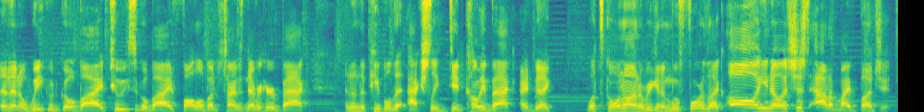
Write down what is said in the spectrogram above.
and then a week would go by, two weeks would go by, I'd follow a bunch of times, never hear back. And then the people that actually did call me back, I'd be like, what's going on? Are we gonna move forward? They're like, oh, you know, it's just out of my budget.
